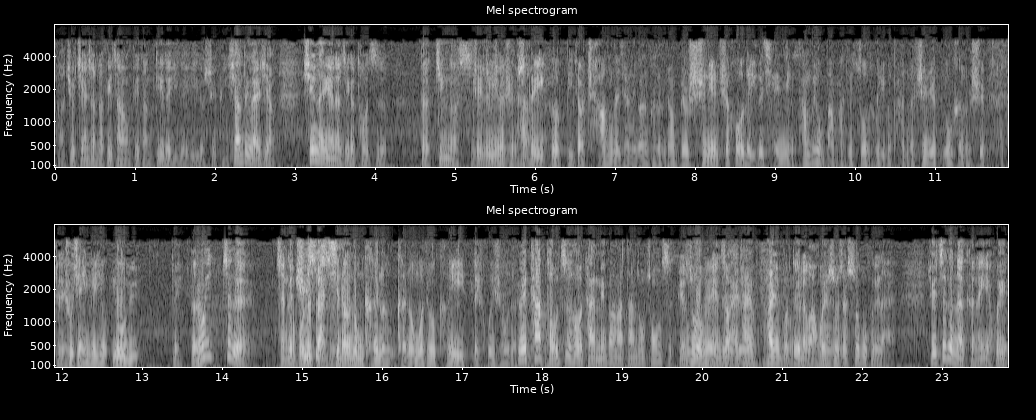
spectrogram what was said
啊，就减少到非常非常低的一个一个水平。相对来讲，新能源的这个投资的金额是这个应该是它的一个比较长的，像你刚才可能讲，比如十年之后的一个前景，它没有办法去做出一个判断，甚至有可能是出现一个忧忧虑。对，因为这个。整个趋势短期当中可能可能我就可以对。回收的，因为他投之后他也没办法当中终止，比如说五年之后哎他发现不对了，往回收他收不回来，所以这个呢可能也会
